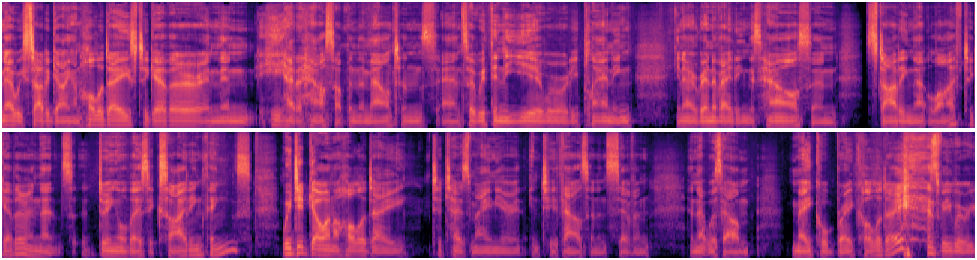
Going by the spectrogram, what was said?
You know, we started going on holidays together, and then he had a house up in the mountains. And so within a year, we we're already planning, you know, renovating this house and starting that life together, and that's doing all those exciting things. We did go on a holiday to Tasmania in 2007, and that was our make or break holiday, as we were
